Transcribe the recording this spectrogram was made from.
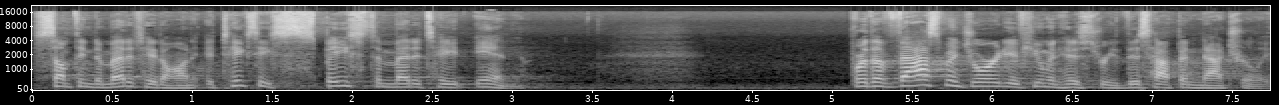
something to meditate on, it takes a space to meditate in. For the vast majority of human history, this happened naturally.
